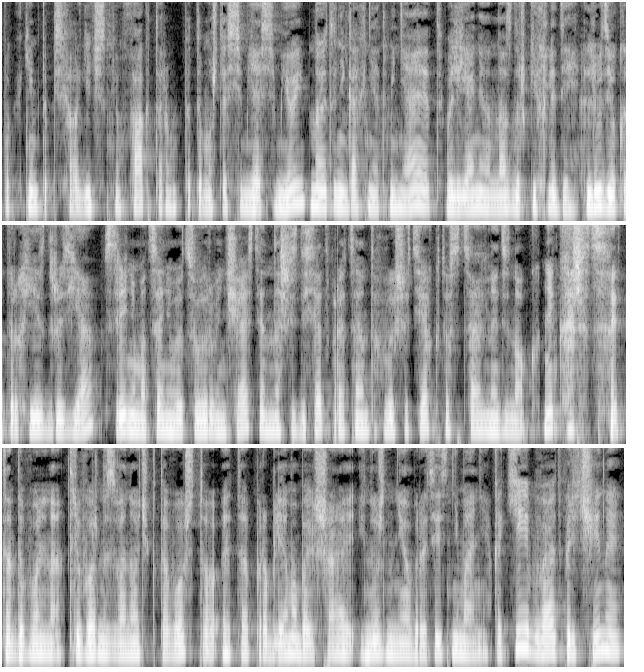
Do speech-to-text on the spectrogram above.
по каким-то психологическим факторам, потому что семья семьей, но это никак не отменяет влияние на нас других людей. Люди, у которых есть друзья, в среднем оценивают свой уровень счастья на 60% выше тех, кто социально одинок. Мне кажется, это довольно тревожный звоночек того, что это проблема большая и нужно на нее обратить внимание. Какие бывают причины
